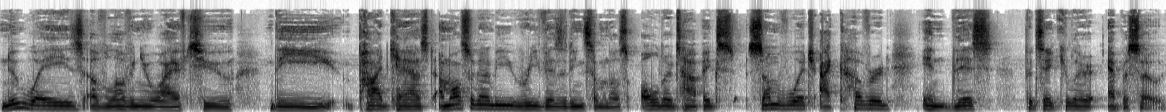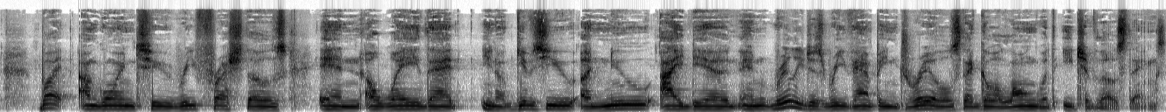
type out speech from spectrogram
new ways of loving your wife to the podcast. I'm also going to be revisiting some of those older topics, some of which I covered in this particular episode. But I'm going to refresh those in a way that you know gives you a new idea and really just revamping drills that go along with each of those things.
